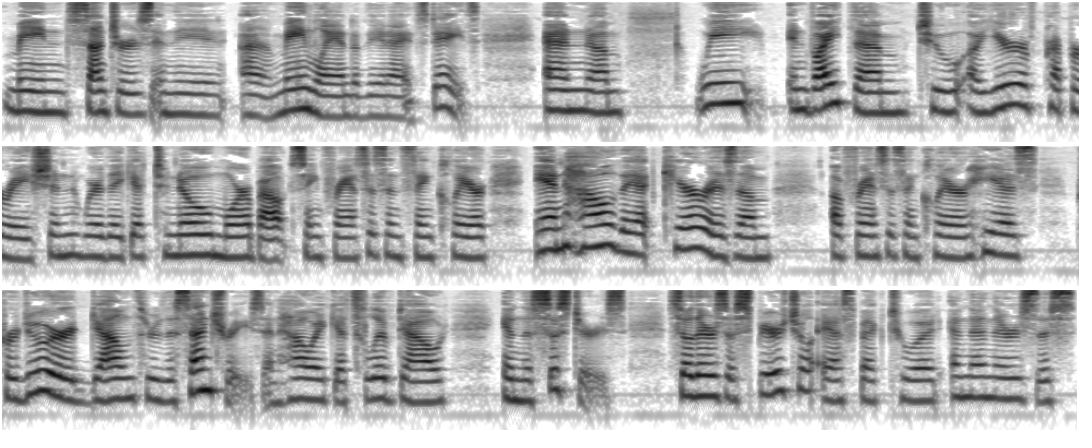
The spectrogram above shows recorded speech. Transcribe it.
main centers in the uh, mainland of the United States. And um, we invite them to a year of preparation where they get to know more about St. Francis and St. Clare and how that charism of Francis and Clare has perdured down through the centuries and how it gets lived out in the sisters. So there's a spiritual aspect to it, and then there's this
